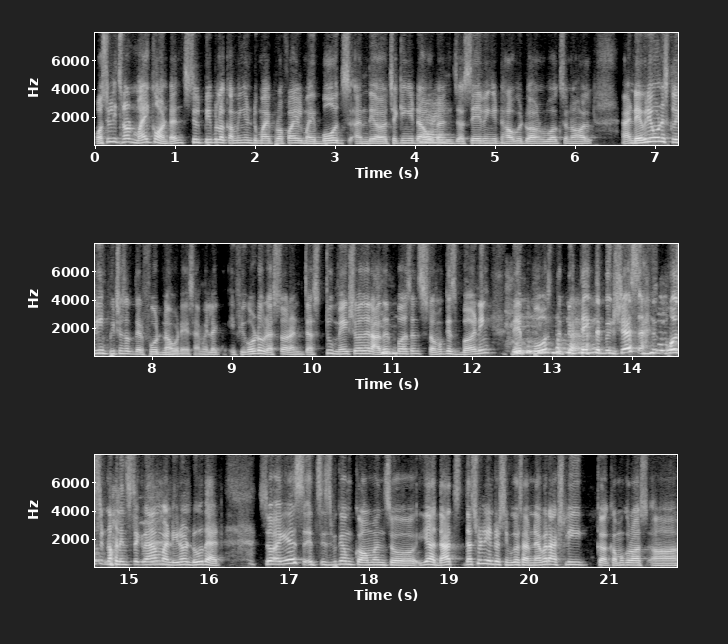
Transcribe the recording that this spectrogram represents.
possibly it's not my content. Still people are coming into my profile my boards and they are checking it out right. and saving it how it works and all. And everyone is clicking pictures of their food nowadays. I mean like if you go to a restaurant just to make sure that other person's stomach is burning they post the, take the pictures and post it on instagram and you know do that. So i guess it's it's become common. So yeah that's that's really interesting because i've never actually come across uh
